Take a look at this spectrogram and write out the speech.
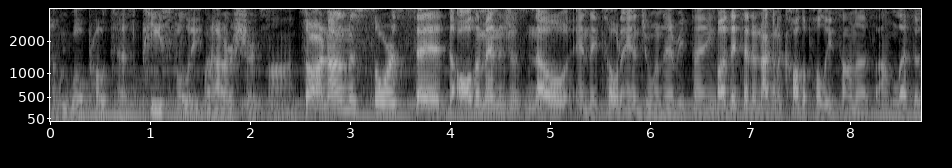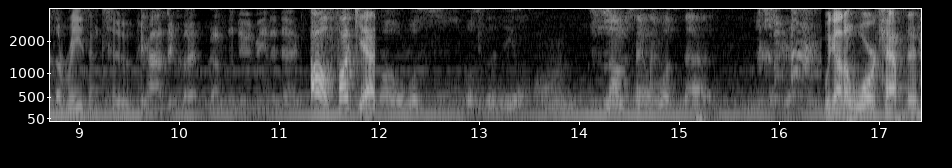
and we will protest peacefully without our shirts on. So our anonymous source said all the managers know and they told Andrew and everything, but they said they're not gonna call the police on us unless there's a reason to. You had the clip of the dude being a dick. Oh fuck yeah. Oh, what's what's the deal? No, I'm just saying like what's that? We got a war captain.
